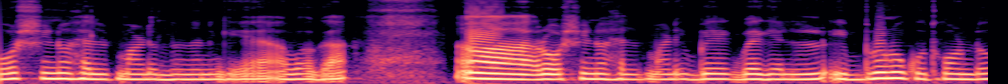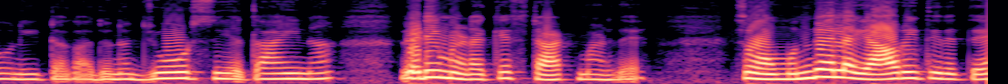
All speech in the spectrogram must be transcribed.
ರೋಶಿನೂ ಹೆಲ್ಪ್ ಮಾಡಿದ್ಲು ನನಗೆ ಆವಾಗ ರೋಶಿನೂ ಹೆಲ್ಪ್ ಮಾಡಿ ಬೇಗ ಬೇಗ ಎಲ್ಲ ಇಬ್ಬರೂ ಕೂತ್ಕೊಂಡು ನೀಟಾಗಿ ಅದನ್ನು ಜೋಡಿಸಿ ತಾಯಿನ ರೆಡಿ ಮಾಡೋಕ್ಕೆ ಸ್ಟಾರ್ಟ್ ಮಾಡಿದೆ. ಸೊ ಮುಂದೆ ಎಲ್ಲ ಯಾವ ರೀತಿ ಇರುತ್ತೆ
